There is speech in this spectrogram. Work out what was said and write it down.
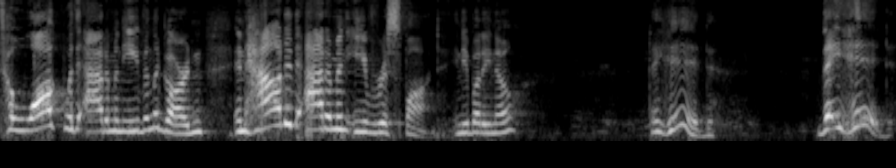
to walk with Adam and Eve in the garden. And how did Adam and Eve respond? Anybody know? They hid. They hid.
